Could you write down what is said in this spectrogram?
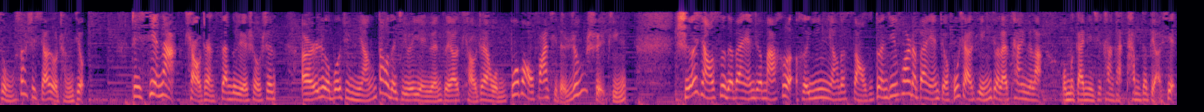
总算是小有成就。这谢娜挑战三个月瘦身，而热播剧《娘道》的几位演员则要挑战我们播报发起的扔水瓶。佘小四的扮演者马赫和阴阳的嫂子段金花的扮演者胡晓婷就来参与了，我们赶紧去看看他们的表现。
